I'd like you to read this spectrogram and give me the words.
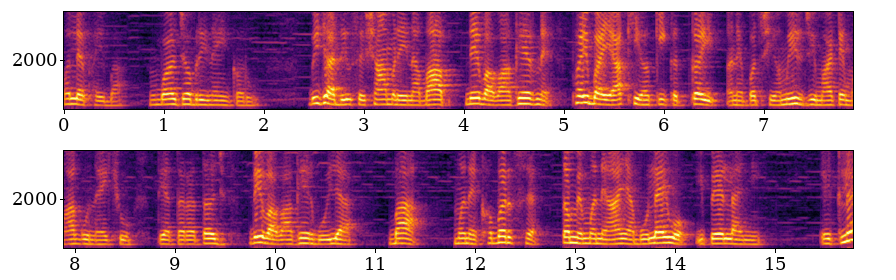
ભલે ફૈબા, હું બળજબરી નહીં કરું. બીજા દિવસે શામળીના બાપ દેવા વાઘેરને ફૈબાએ આખી હકીકત કહી અને પછી અમીરજી માટે માગું નાખ્યું. ત્યાં તરત જ દેવા વાઘેર બોલ્યા, બા, મને ખબર છે. તમે મને અહીંયા બોલાવ્યો એ પહેલાંની. એટલે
